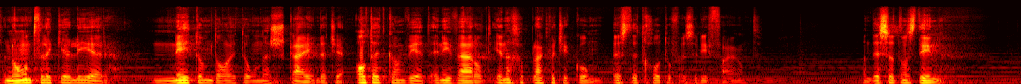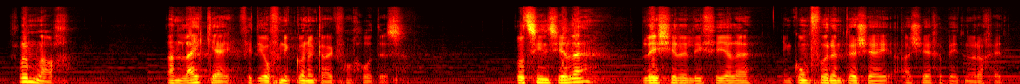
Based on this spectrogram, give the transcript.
Vanaand wil ek jou leer net om daai te onderskei dat jy altyd kan weet in die wêreld enige plek wat jy kom, is dit God of is dit die vyand? Want dis wat ons doen. Glimlag. Dan lyk jy vir deel van die koninkryk van God is. Totsiens julle. Bless julle lief vir julle en kom vorentoe as jy as jy gebed nodig het.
